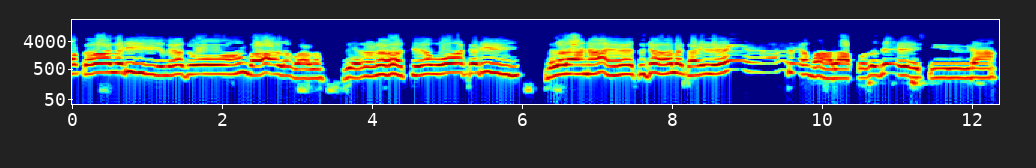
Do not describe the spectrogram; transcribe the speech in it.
ઓકલડી લેજો અંબાળ વાળમ વેરડ છે ઓટડી દલડાના એ તુજા લગાઈ રે અરે મારા પરદેશીડા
